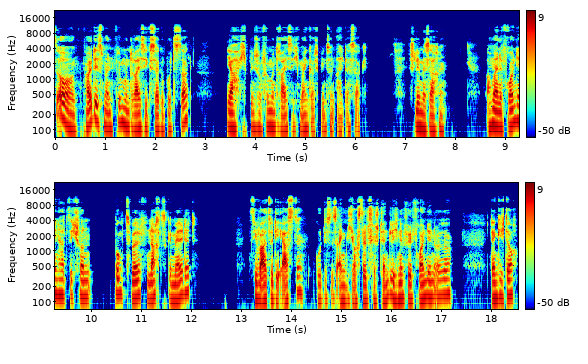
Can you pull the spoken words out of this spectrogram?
So, heute ist mein 35. Geburtstag. Ja, ich bin schon 35. Mein Gott, ich bin so ein alter Sack. Schlimme Sache. Auch meine Freundin hat sich schon Punkt 12 nachts gemeldet. Sie war also die erste. Gut, das ist eigentlich auch selbstverständlich, ne, für Freundin oder so. Denke ich doch.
